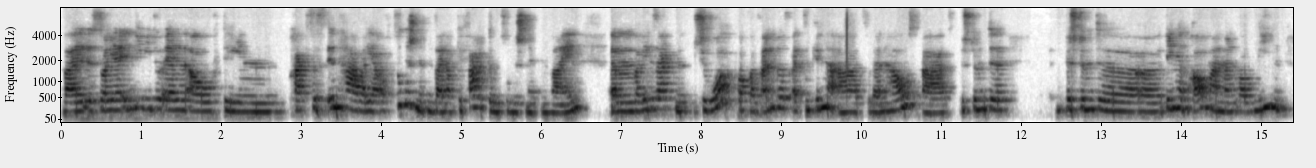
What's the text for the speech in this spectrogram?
weil es soll ja individuell auf den Praxisinhaber ja auch zugeschnitten sein, auf die Fachrichtung zugeschnitten sein. Ähm, weil wie gesagt, ein Chirurg braucht was anderes als ein Kinderarzt oder ein Hausarzt. Bestimmte, bestimmte äh, Dinge braucht man, man braucht Linien,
